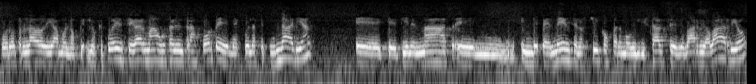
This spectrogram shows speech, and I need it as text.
por otro lado, digamos, los que, los que pueden llegar más a usar el transporte es la escuela secundaria, eh, que tienen más em, independencia los chicos para movilizarse de barrio a barrio,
